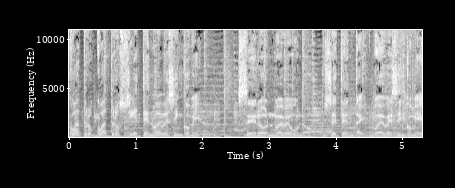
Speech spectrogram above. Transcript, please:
44795000 091 795.000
